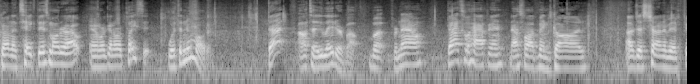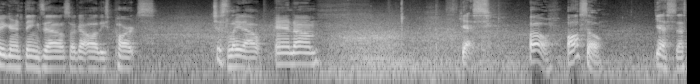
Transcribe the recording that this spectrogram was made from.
gonna take this motor out and we're gonna replace it with a new motor. That I'll tell you later about. But for now, that's what happened. That's why I've been gone. I've just trying to been figuring things out. So I got all these parts just laid out. And um yes. Oh, also, yes, that's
